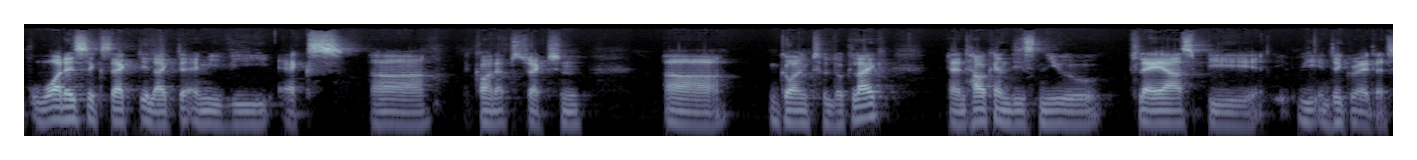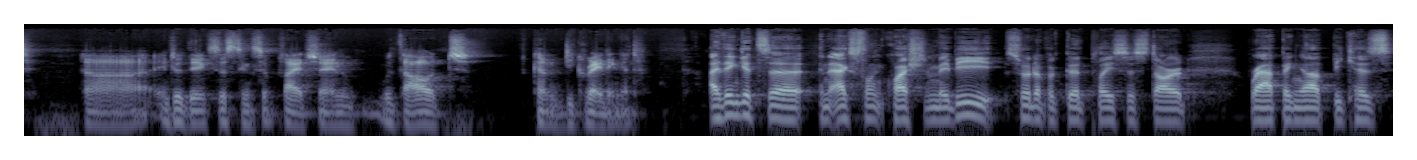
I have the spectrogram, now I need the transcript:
what is exactly like the MEV X uh, account abstraction uh, going to look like, and how can these new players be be integrated uh, into the existing supply chain without kind of degrading it? I think it's a an excellent question. Maybe sort of a good place to start wrapping up because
